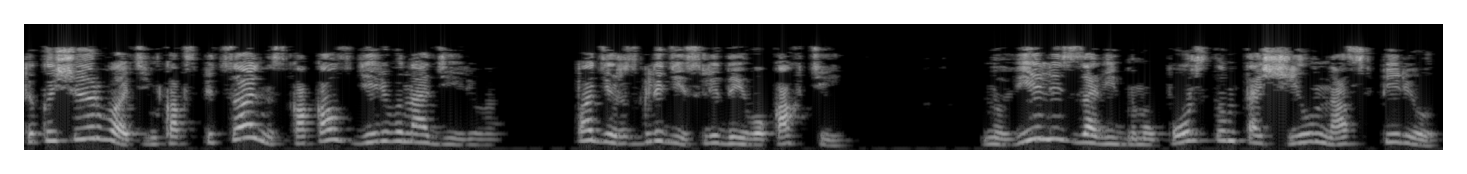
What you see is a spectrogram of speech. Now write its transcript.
так еще и рватень как специально скакал с дерева на дерево. Поди разгляди следы его когтей. Но Велес завидным упорством тащил нас вперед,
